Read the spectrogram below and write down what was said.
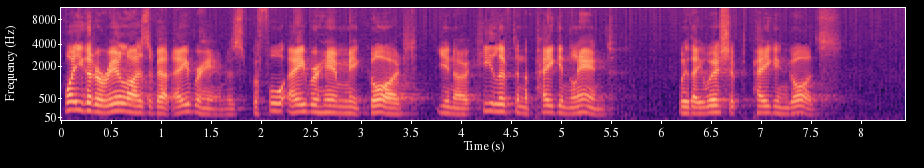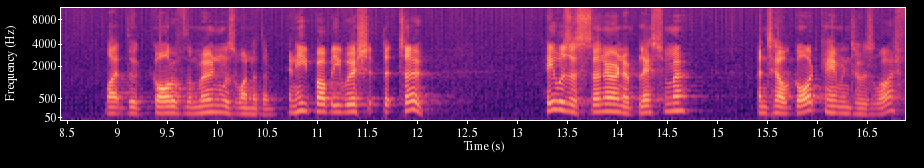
What you've got to realize about Abraham is before Abraham met God, you know, he lived in a pagan land where they worshipped pagan gods. Like the god of the moon was one of them. And he probably worshipped it too. He was a sinner and a blasphemer until God came into his life.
